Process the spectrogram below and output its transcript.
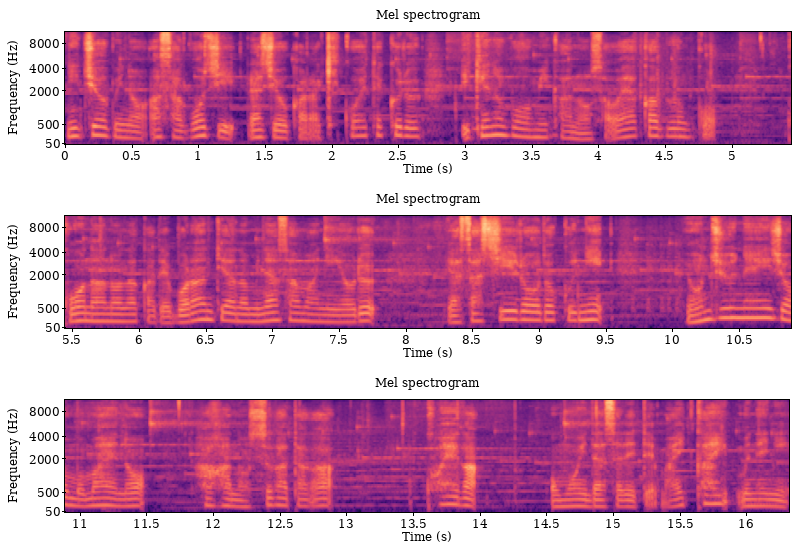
日曜日の朝5時、ラジオから聞こえてくる池坊美香の爽やか文庫。コーナーの中でボランティアの皆様による優しい朗読に40年以上も前の母の姿が、声が思い出されて毎回胸に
